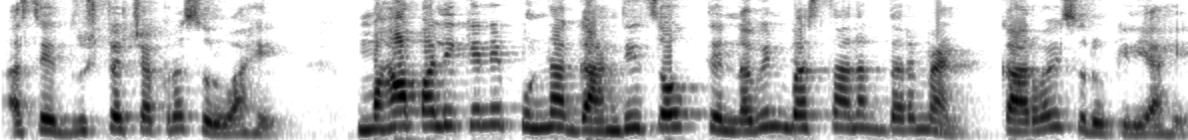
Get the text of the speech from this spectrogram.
असे दुष्टचक्र सुरू आहे. महापालिकेने पुन्हा गांधी चौक ते नवीन बसस्थानक दरम्यान कारवाई सुरू केली आहे.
